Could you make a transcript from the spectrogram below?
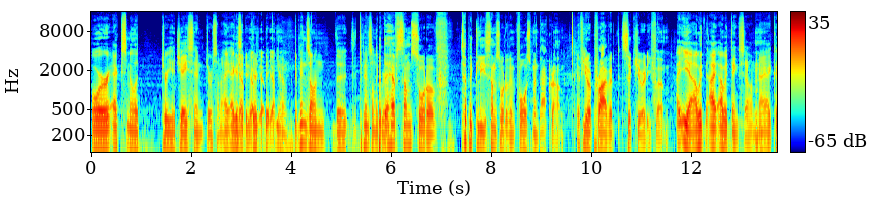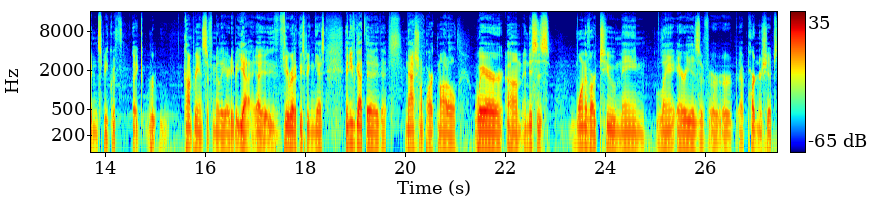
or ex-military adjacent or something. I, I guess Yep, it yep, there- yep, yep. you know depends on the depends on the But group. they have some sort of typically some sort of enforcement background if you're a private security firm. Uh, yeah, I would I, I would think so. I mean, Mm-hmm. I, I couldn't speak with like r- comprehensive familiarity, but yeah, uh, theoretically speaking, yes. Then you've got the the national park model where, um, and this is one of our two main areas of or, or uh, partnerships,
